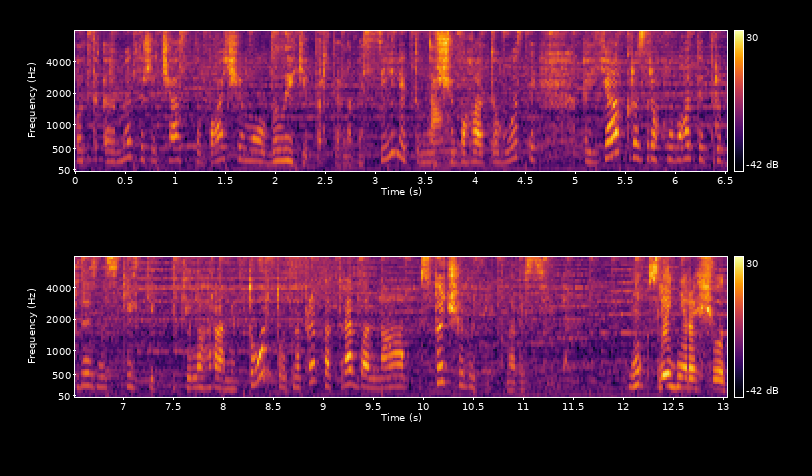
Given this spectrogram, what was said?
от е, ми дуже часто бачимо великі торти на весіллі, тому Так. що багато гостей. Е, Як розрахувати приблизно скільки кілограмів торту? От, наприклад, треба на 100 чоловік на весілля. Ну, средний расчет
